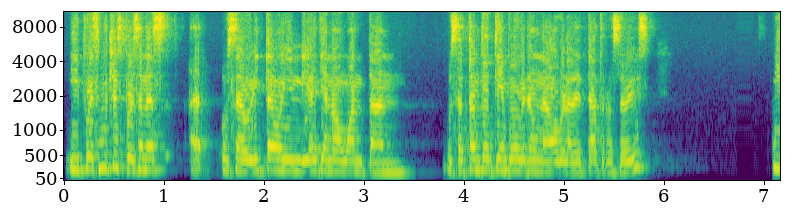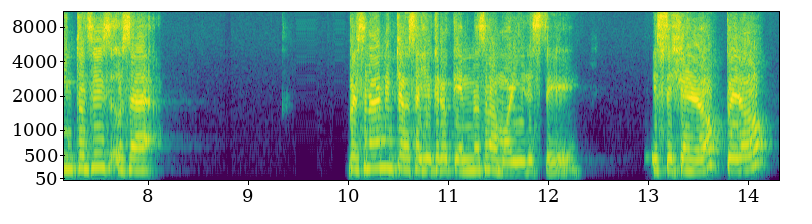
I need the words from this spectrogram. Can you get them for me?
Y pues muchas personas, ah, o sea, ahorita hoy en día ya no aguantan, o sea, tanto tiempo ver una obra de teatro, ¿sabes? Y entonces, o sea, personalmente, o sea, yo creo que no se va a morir este, este género, pero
